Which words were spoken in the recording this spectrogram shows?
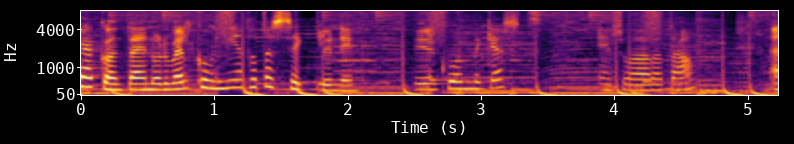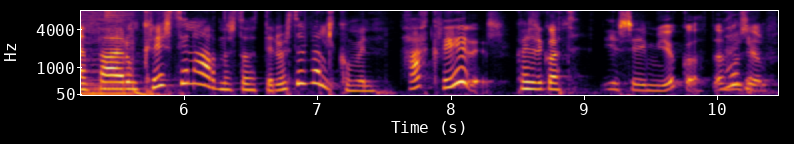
Jæja, góðan daginn og velkomin nýjan þátt að seglunni. Við erum komin með gest eins og aðra dag. En það er hún Kristína Arnarsdóttir. Verður velkomin. Takk fyrir. Hvað er gott? Ég segi mjög gott af þú sjálf.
